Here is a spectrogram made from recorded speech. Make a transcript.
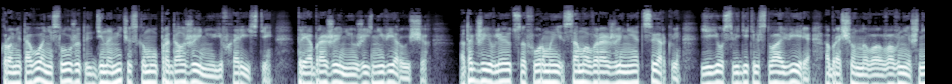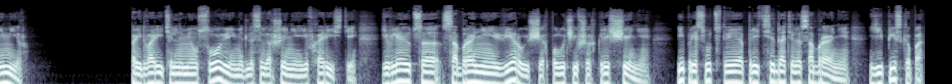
Кроме того, они служат динамическому продолжению Евхаристии, преображению жизни верующих – а также являются формой самовыражения Церкви, ее свидетельства о вере, обращенного во внешний мир. Предварительными условиями для совершения Евхаристии являются собрание верующих, получивших крещение, и присутствие председателя собрания, епископа,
